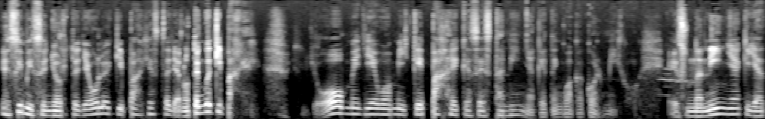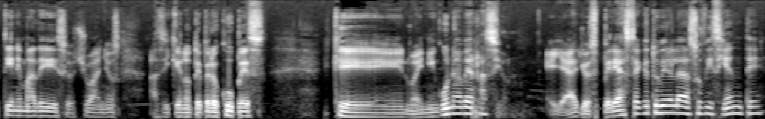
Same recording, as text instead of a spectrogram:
Eh, sí, mi señor, te llevo el equipaje hasta allá. No tengo equipaje. Yo me llevo a mi equipaje, que es esta niña que tengo acá conmigo. Es una niña que ya tiene más de 18 años, así que no te preocupes, que no hay ninguna aberración. Ella, yo esperé hasta que tuviera la edad suficiente.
